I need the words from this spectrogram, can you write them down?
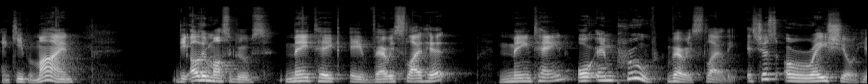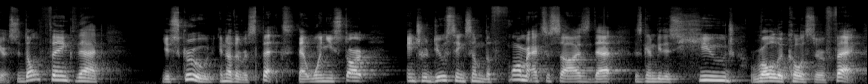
And keep in mind, the other muscle groups may take a very slight hit, maintain, or improve very slightly. It's just a ratio here. So don't think that you're screwed in other respects. That when you start introducing some of the former exercise that there's going to be this huge roller coaster effect.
